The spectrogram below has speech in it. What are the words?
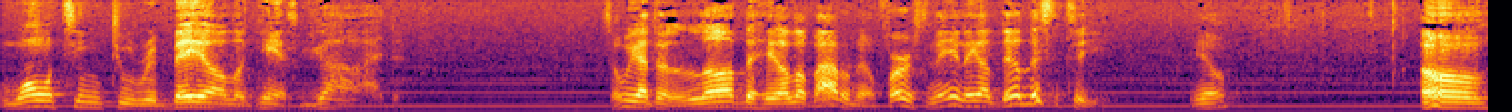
wanting to rebel against God. So we got to love the hell up out of them first, and then they'll, they'll listen to you. You know? Um,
